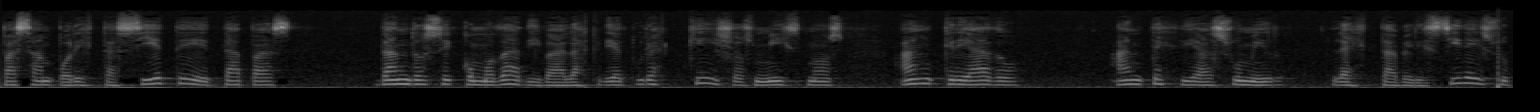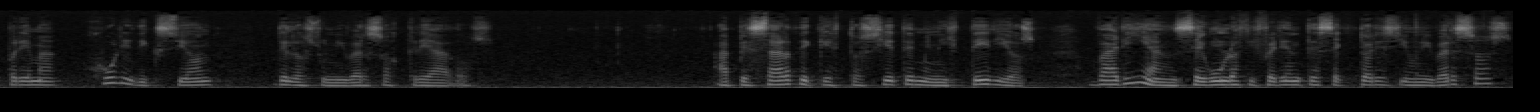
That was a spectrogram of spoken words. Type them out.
pasan por estas siete etapas dándose como dádiva a las criaturas que ellos mismos han creado antes de asumir la establecida y suprema jurisdicción de los universos creados. A pesar de que estos siete ministerios varían según los diferentes sectores y universos,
